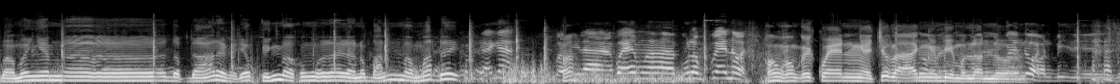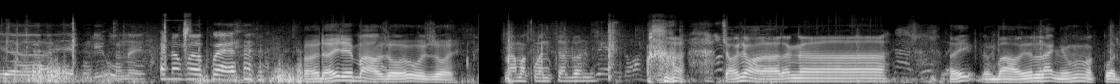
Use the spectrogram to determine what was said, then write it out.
bảo mấy anh em ờ, đập đá này phải đeo kính vào không đây là nó bắn vào mắt đấy Không anh ạ. Bởi Hả? vì là bọn em à, cũng làm quen rồi. không không cái quen ngày trước là anh em bị một lần rồi Quen rồi. còn bị gì, gì ờ, không đi ủng này Em đang quen. ở đấy đấy bảo rồi ôi rồi nào mặc quần cho luôn cháu nhỏ là đang ờ, ấy đồng bào lạnh mới mặc quần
